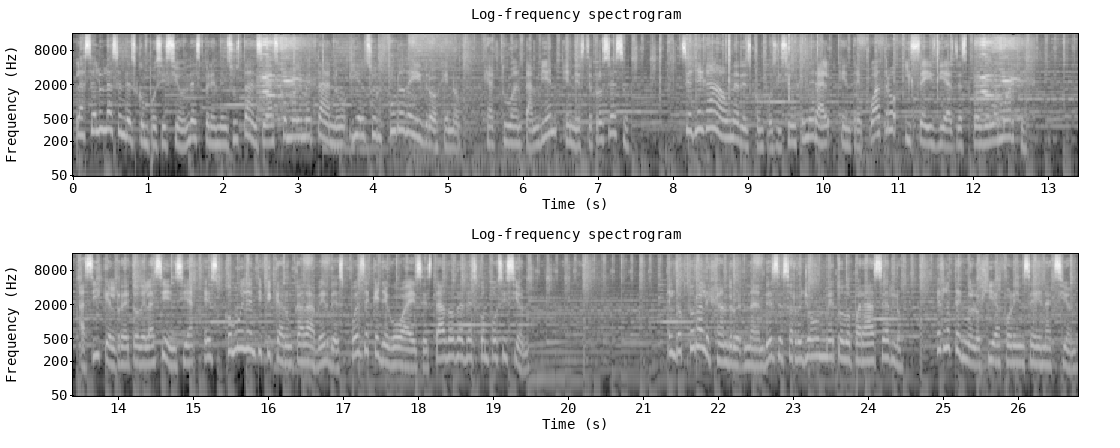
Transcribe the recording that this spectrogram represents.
Las células en descomposición desprenden sustancias como el metano y el sulfuro de hidrógeno, que actúan también en este proceso. Se llega a una descomposición general entre 4 y 6 días después de la muerte. Así que el reto de la ciencia es cómo identificar un cadáver después de que llegó a ese estado de descomposición. El doctor Alejandro Hernández desarrolló un método para hacerlo. Es la tecnología forense en acción.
